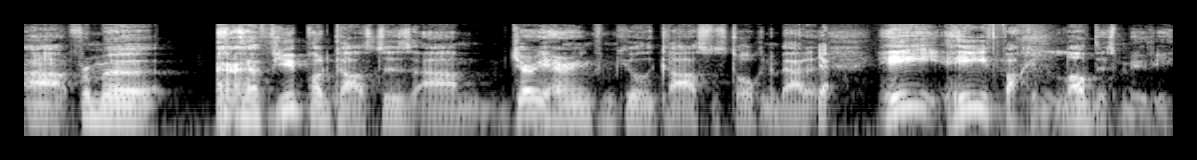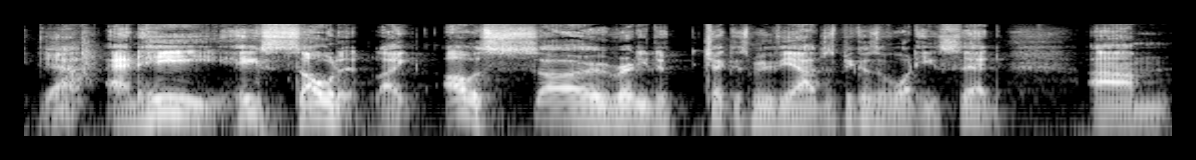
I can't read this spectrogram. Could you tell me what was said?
uh, from a, a few podcasters. Um, Jerry Herring from Kill the Cast was talking about it. Yep. He he fucking loved this movie. Yeah? and he he sold it. Like I was so ready to check this movie out just because of what he said. Um,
